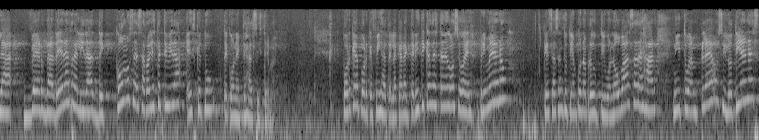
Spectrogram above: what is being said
la verdadera realidad de cómo se desarrolla esta actividad es que tú te conectes al sistema. ¿Por qué? Porque fíjate, las características de este negocio es, primero, que se hace en tu tiempo no productivo. No vas a dejar ni tu empleo, si lo tienes,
